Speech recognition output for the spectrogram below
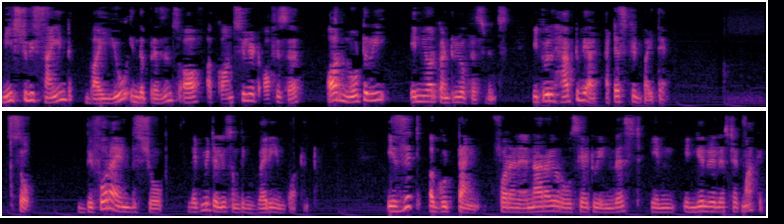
needs to be signed by you in the presence of a consulate officer or notary in your country of residence. It will have to be attested by them. So, before I end this show, let me tell you something very important. Is it a good time for an NRI or OCI to invest in Indian real estate market?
